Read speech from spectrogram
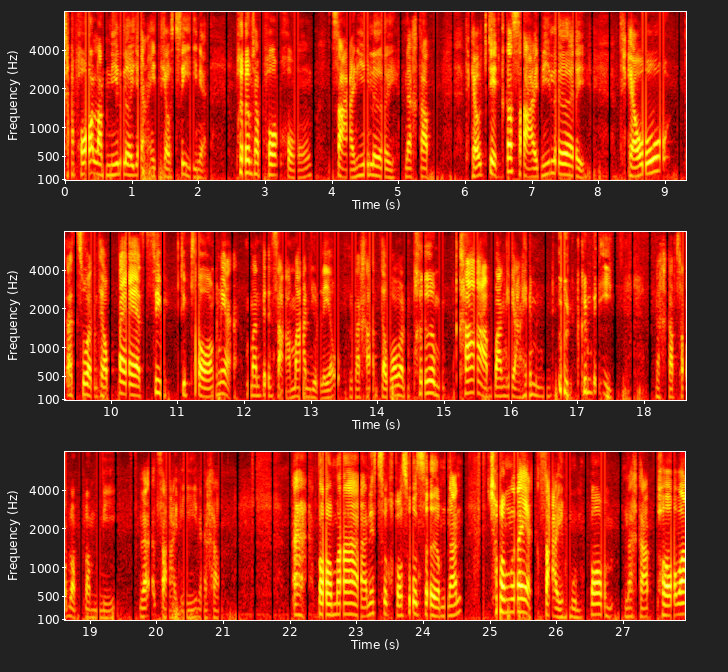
เฉพาะลำนี้เลยอย่างไอแถวสี่เนี่ย เพิ่มเฉพาะของสายนี้เลยนะครับ แถวเจ็ดก็สายนี้เลย แถวส่วนแถวแปดสิบสิบสองเนี่ย มันเป็นสามานอยู่แล้วนะครับ แต่ว่ามันเพิ่มค่าบางอย่างให้มันอึดขึ้นไปอีกนะครับสำหรับลำนี้และสายนี้นะครับอะต่อมาในส่วนของส่วนเสริมนั้น ช่องแรกใส่หมุนป้อมนะครับ เพราะว่า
